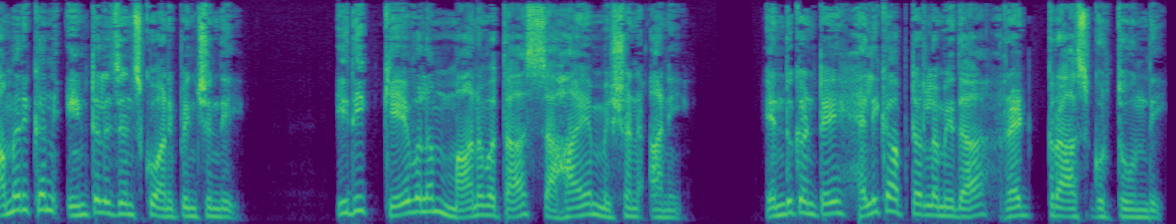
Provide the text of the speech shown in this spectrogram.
అమెరికన్ ఇంటెలిజెన్స్కు అనిపించింది. ఇది కేవలం మానవతా సహాయం మిషన్ అని. ఎందుకంటే హెలికాప్టర్ల మీద రెడ్ క్రాస్ గుర్తు ఉంది.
